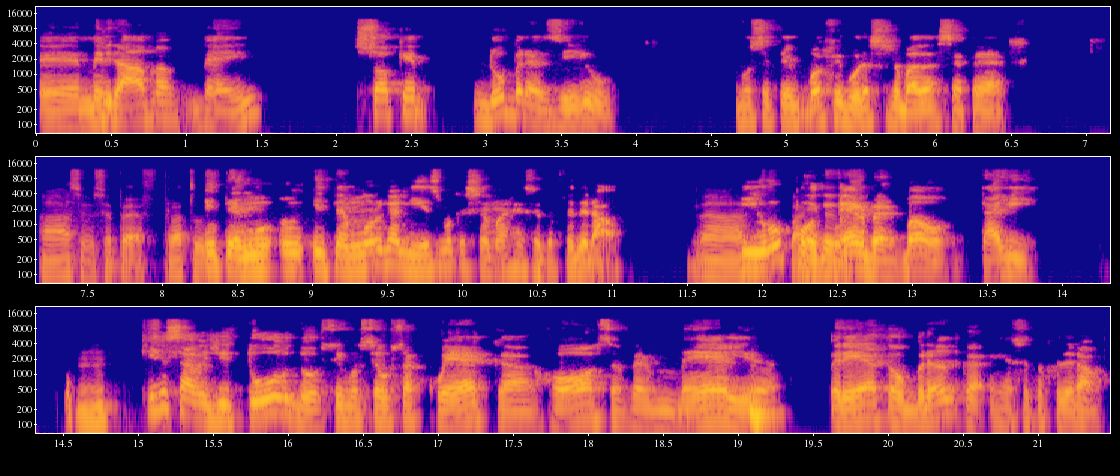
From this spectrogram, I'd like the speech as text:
é, me virava bem. Só que no Brasil, você tem uma figura chamada CPF. Ah, sim, o CPF, para E tudo. tem um, e tem um organismo que se chama Receita Federal. Ah, E o poder, meu irmão, tá ali. Uhum. Quem sabe de tudo, se você usa cueca, rosa, vermelha, preta ou branca, é Receita Federal.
